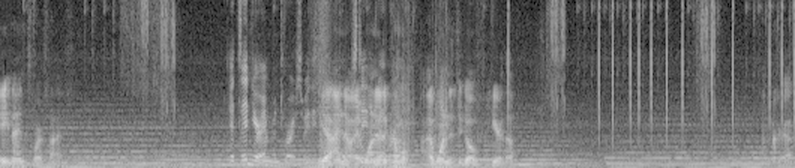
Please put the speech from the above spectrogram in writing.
8945. It's in your inventory, sweetie. Yeah, I know. I wanted to come. room. Up, I wanted to go here though. Oh, crap.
